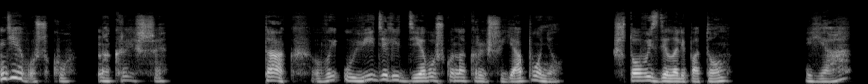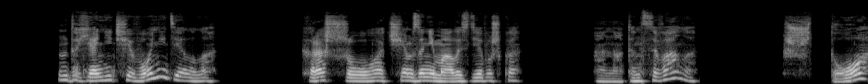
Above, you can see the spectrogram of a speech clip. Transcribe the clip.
Девушку на крыше. Так, вы увидели девушку на крыше, я понял. Что вы сделали потом? Я? Да я ничего не делала. Хорошо, а чем занималась девушка? Она танцевала. Что?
